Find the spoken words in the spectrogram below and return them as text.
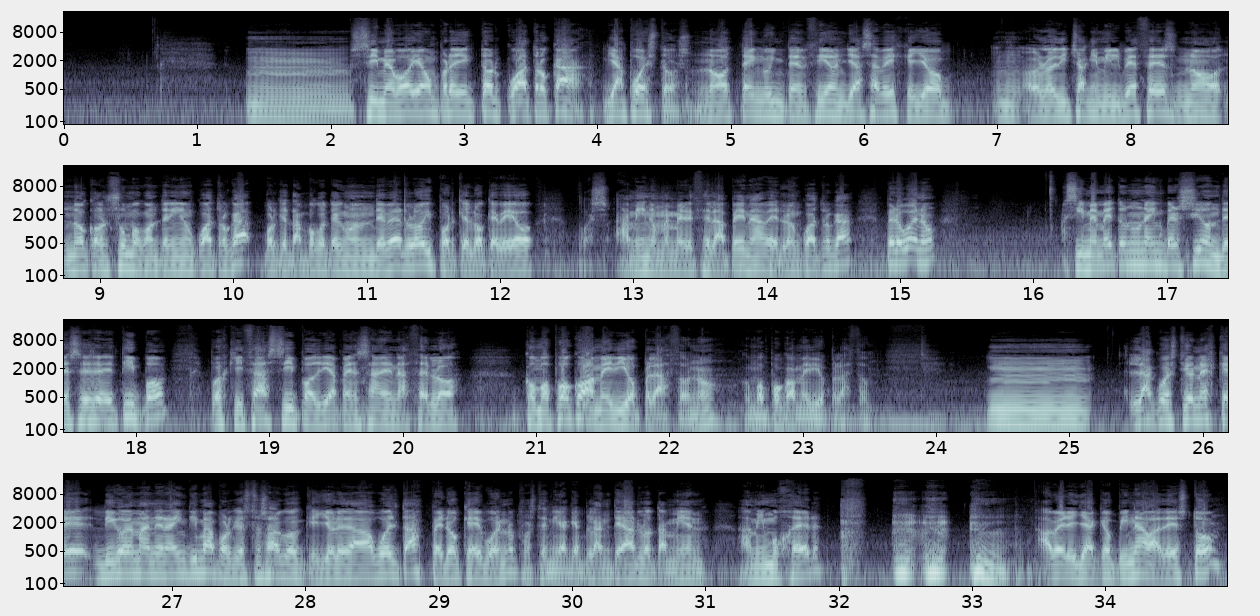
Mm, si me voy a un proyector 4K, ya puestos, no tengo intención, ya sabéis que yo, mm, os lo he dicho aquí mil veces, no, no consumo contenido en 4K, porque tampoco tengo donde verlo y porque lo que veo, pues a mí no me merece la pena verlo en 4K, pero bueno, si me meto en una inversión de ese tipo, pues quizás sí podría pensar en hacerlo como poco a medio plazo, ¿no? Como poco a medio plazo. Mm, la cuestión es que digo de manera íntima porque esto es algo que yo le daba vueltas, pero que bueno, pues tenía que plantearlo también a mi mujer. a ver ella qué opinaba de esto.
